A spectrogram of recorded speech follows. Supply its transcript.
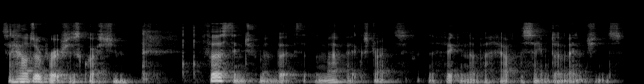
So how to approach this question? First thing to remember is that the map extract and the figure number have the same dimensions.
